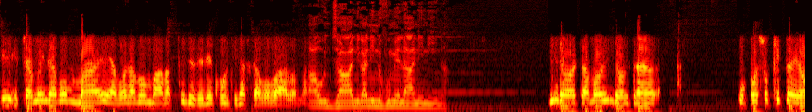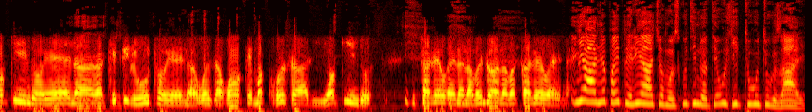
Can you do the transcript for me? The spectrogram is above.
ijameni abomma eyabona abomma basicindezele khulu thina singabobaba ma. Awunjani kanini vumelani nina? Indoda ma indoda ukose ukhiphe yonke into yena akhiphi lutho yena wenza konke magozali yonke into. Iqale wena nabantwana baqale wena. Yani ebhayibheli yatsho mos ukuthi indoda udla ithukuthuku zayo.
